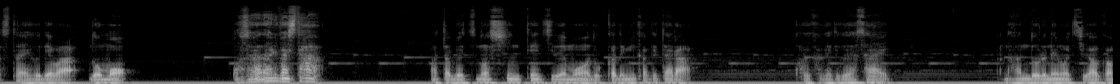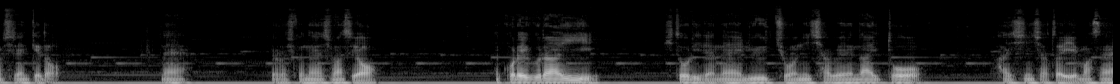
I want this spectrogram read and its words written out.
スタイフではどうもお世話になりました。また別の新天地でもどっかで見かけたら声かけてください。ハンドルネームは違うかもしれんけど、ね、よろしくお願いしますよ。これぐらい一人でね、流暢に喋れないと配信者とは言えません。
